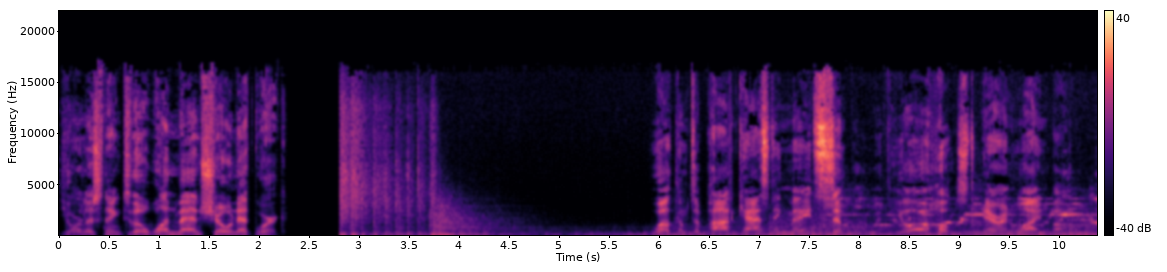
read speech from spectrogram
You're listening to the One Man Show Network. Welcome to Podcasting Made Simple with your host, Aaron Weinbaum.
